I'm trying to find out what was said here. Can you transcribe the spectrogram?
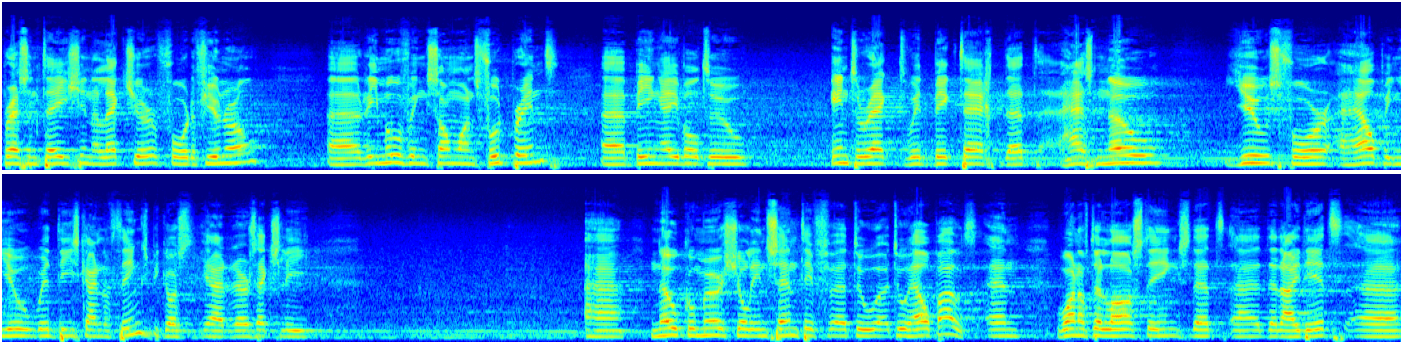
presentation, a lecture for the funeral, uh, removing someone's footprint, uh, being able to interact with big tech that has no use for helping you with these kind of things because yeah there's actually uh, no commercial incentive uh, to uh, to help out. And one of the last things that uh, that I did uh,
